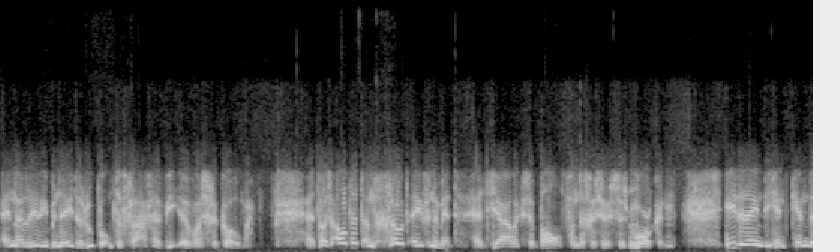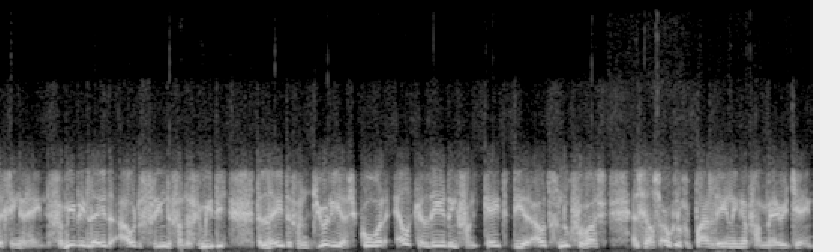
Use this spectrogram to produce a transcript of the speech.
en naar Lily beneden roepen... om te vragen wie er was gekomen. Het was altijd een groot evenement, het jaarlijkse bal van de gezusters Morken. Iedereen die hen kende ging erheen. Familieleden, oude vrienden van de familie, de leden van Julia's koor elke leerling van Kate die er oud genoeg voor was... en zelfs ook nog een paar leerlingen van Mary Jane.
